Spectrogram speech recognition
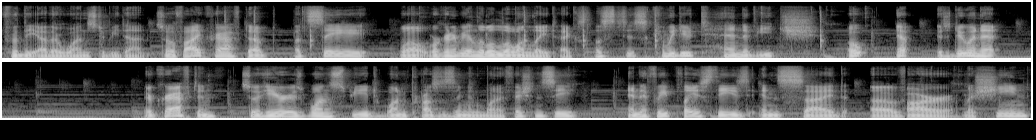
for the other ones to be done. So if I craft up, let's say, well, we're going to be a little low on latex. Let's just, can we do 10 of each? Oh, yep, it's doing it. They're crafting. So here is one speed, one processing, and one efficiency. And if we place these inside of our machine,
